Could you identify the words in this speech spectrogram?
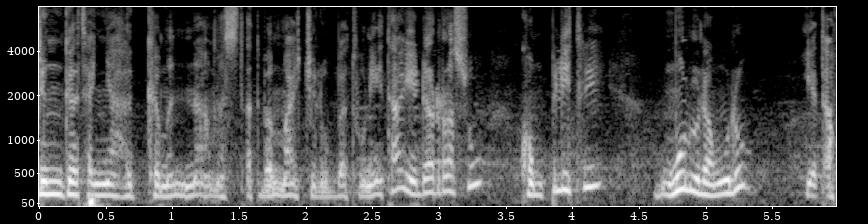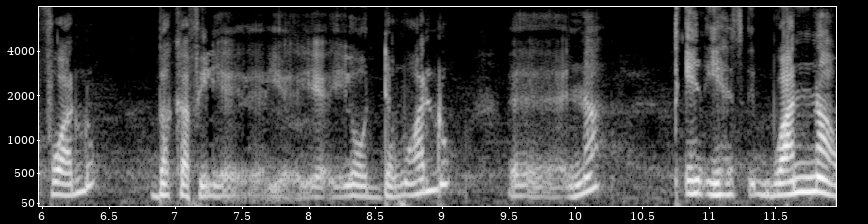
ድንገተኛ ህክምና መስጠት በማይችሉበት ሁኔታ የደረሱ completely ሙሉ ለሙሉ የጠፉ አሉ፣ በከፊል የወደሙ አሉ እና ዋናው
